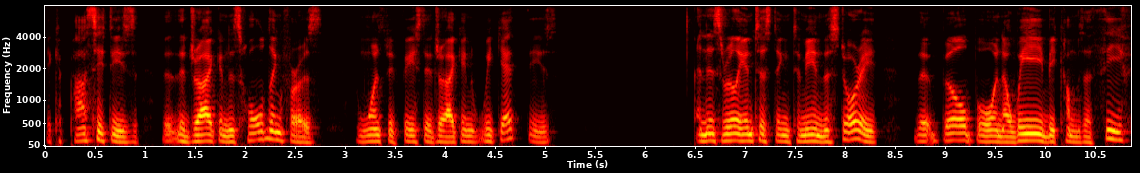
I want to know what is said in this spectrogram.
the capacities that the dragon is holding for us. And once we face the dragon, we get these. And it's really interesting to me in the story that Bilbo in a way becomes a thief,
